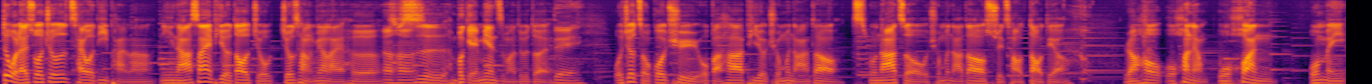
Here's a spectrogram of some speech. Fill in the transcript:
对我来说就是踩我地盘啦，你拿商业啤酒到酒酒厂里面来喝，是很不给面子嘛，对不对？对，我就走过去，我把他的啤酒全部拿到，我拿走，我全部拿到水槽倒掉，然后我换两，我换。我每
